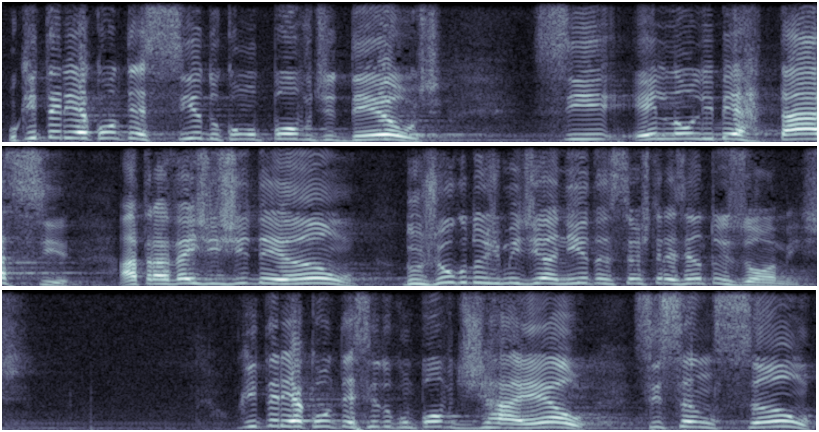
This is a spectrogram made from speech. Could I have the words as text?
O que teria acontecido com o povo de Deus se ele não libertasse, através de Gideão, do jugo dos midianitas e seus 300 homens? O que teria acontecido com o povo de Israel se Sansão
